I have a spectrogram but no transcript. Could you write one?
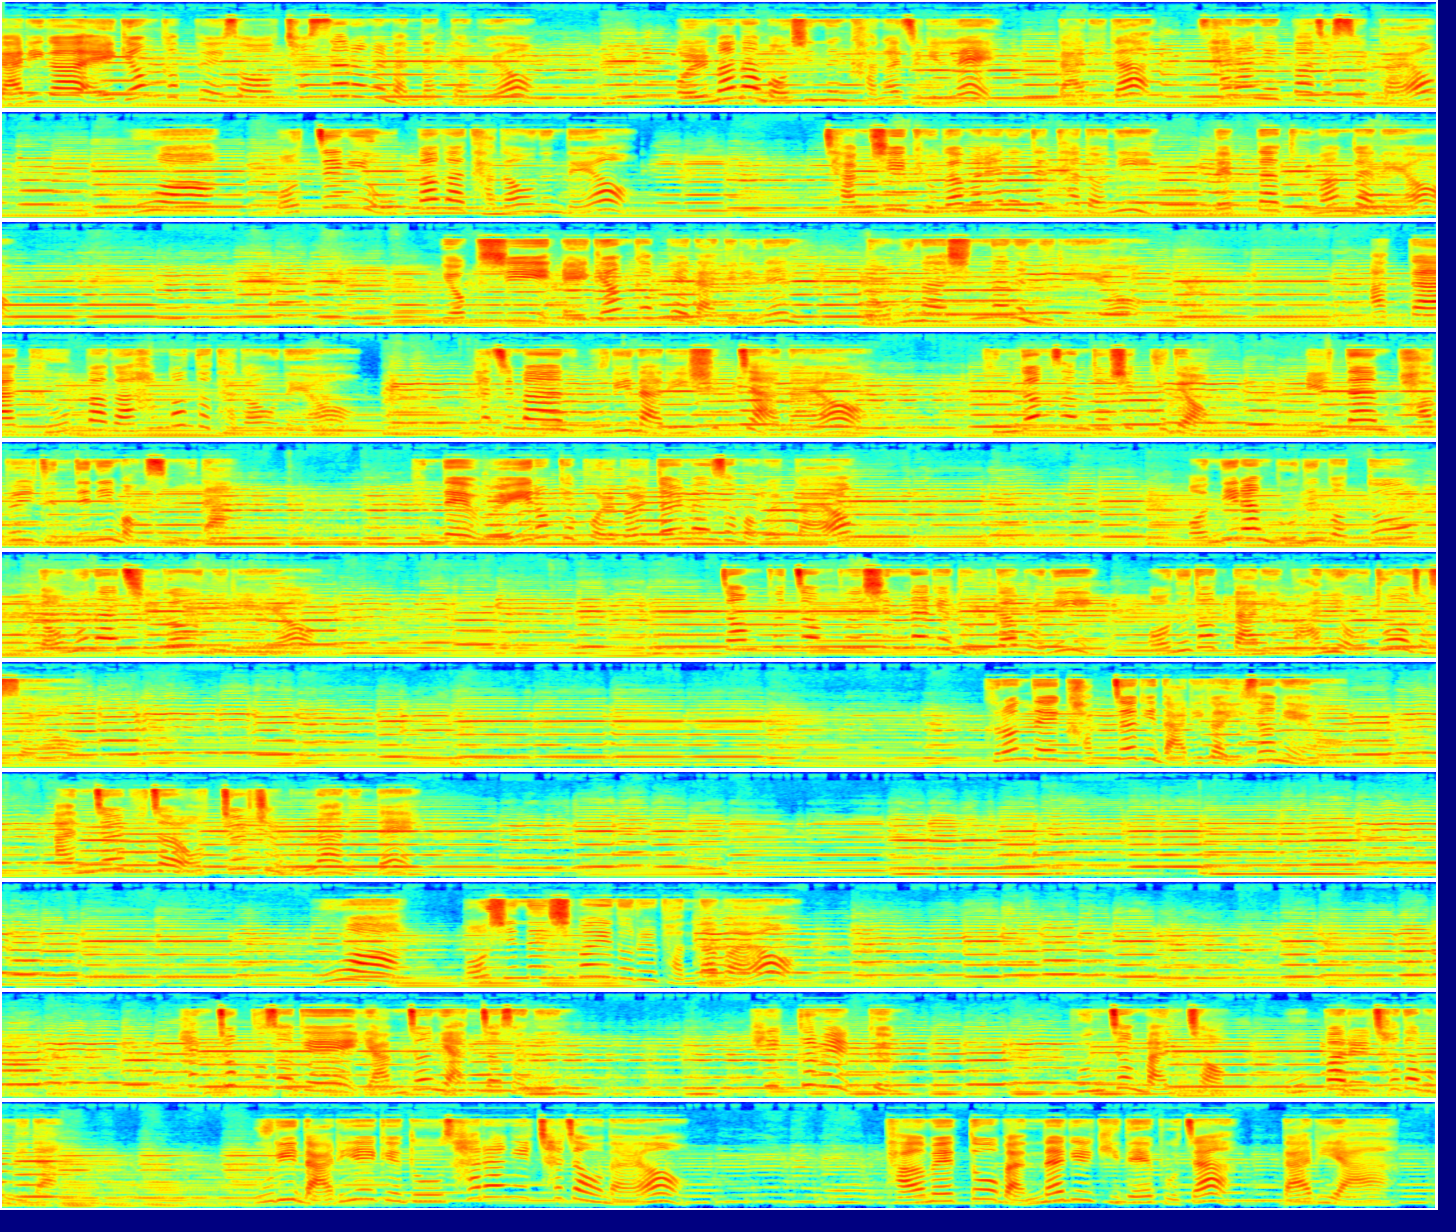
나리가 애견 카페에서 첫사랑을 만났다고요? 얼마나 멋있는 강아지길래 나리가 사랑에 빠졌을까요? 우와, 멋쟁이 오빠가 다가오는데요. 잠시 교감을 하는 듯 하더니 냅다 도망가네요. 역시 애견 카페 나들이는 너무나 신나는 일이에요. 아까 그 오빠가 한 번 더 다가오네요. 하지만 우리 날이 쉽지 않아요. 금강산도 식후경. 일단 밥을 든든히 먹습니다. 근데 왜 이렇게 벌벌 떨면서 먹을까요? 언니랑 노는 것도 너무나 즐거운 일이에요. 점프 점프 신나게 놀다 보니 어느덧 날이 많이 어두워졌어요. 그런데 갑자기 나리가 이상해요. 안절부절 어쩔 줄 몰라 하는데 멋있는 시바이누를 봤나봐요. 한쪽 구석에 얌전히 앉아서는 힐끔힐끔 본척 만척 오빠를 쳐다봅니다. 우리 나리에게도 사랑이 찾아오나요? 다음에 또 만나길 기대해보자, 나리야.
